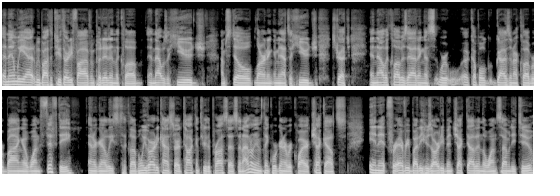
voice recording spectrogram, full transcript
and then we had we bought the 235 and put it in the club, and that was a huge. I'm still learning. I mean, that's a huge stretch. And now the club is adding us. We're a couple guys in our club are buying a 150 and are going to lease to the club. And we've already kind of started talking through the process. And I don't even think we're going to require checkouts in it for everybody who's already been checked out in the 172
